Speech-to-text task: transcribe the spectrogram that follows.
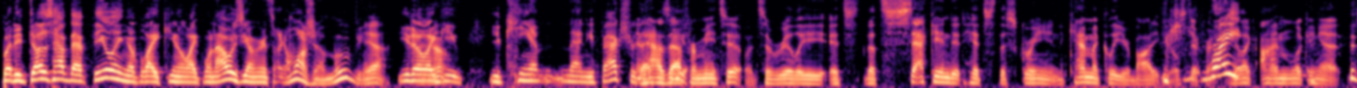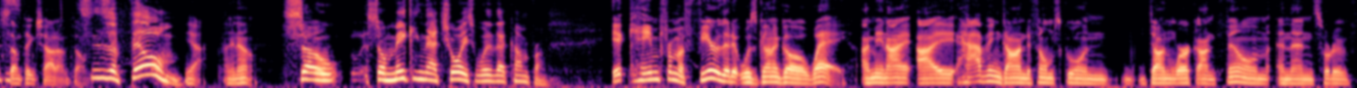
But it does have that feeling of like, you know, like when I was younger, it's like I'm watching a movie. Yeah, You know, I like know. you you can't manufacture It that. has that for me too. It's a really it's the second it hits the screen, chemically your body feels different. Right. You're like I'm looking at something shot on film. This is a film. Yeah, I know. So so making that choice, where did that come from? It came from a fear that it was going to go away. I mean, I, I having gone to film school and done work on film and then sort of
